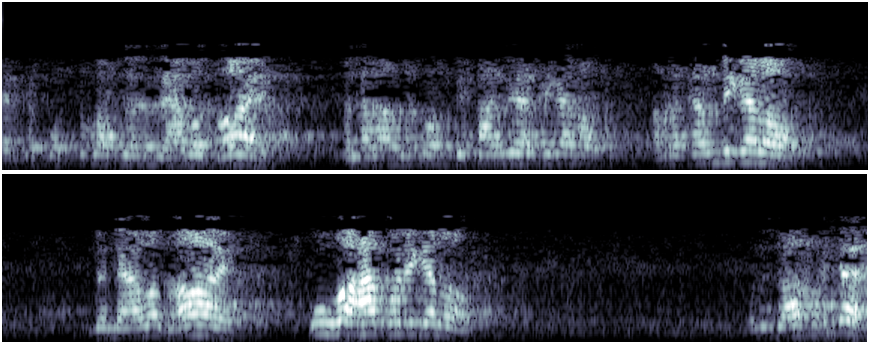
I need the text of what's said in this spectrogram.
একটা পক্ষপাত নিয়ামত হয় তাহলে আমাদের চোখকে কান্দে আছে কেন আমরা কান্দি গেল যে নিয়ামত হয় উহা করে গেল উনি দোয়া করতেন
